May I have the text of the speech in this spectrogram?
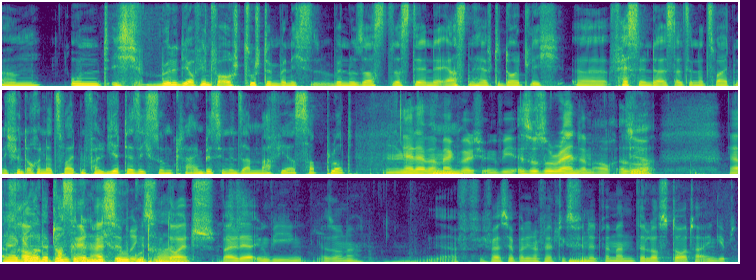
Ähm, und ich würde dir auf jeden Fall auch zustimmen, wenn, ich, wenn du sagst, dass der in der ersten Hälfte deutlich äh, fesselnder ist als in der zweiten. Ich finde auch in der zweiten verliert er sich so ein klein bisschen in seinem Mafia-Subplot. Ja, der war ähm, merkwürdig irgendwie. Also so random auch. Also ja, ja, ja Frau genau, der im Dunkeln heißt so übrigens in Deutsch, weil der irgendwie, also ne, ich weiß nicht, ob man den auf Netflix mhm. findet, wenn man The Lost Daughter eingibt.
